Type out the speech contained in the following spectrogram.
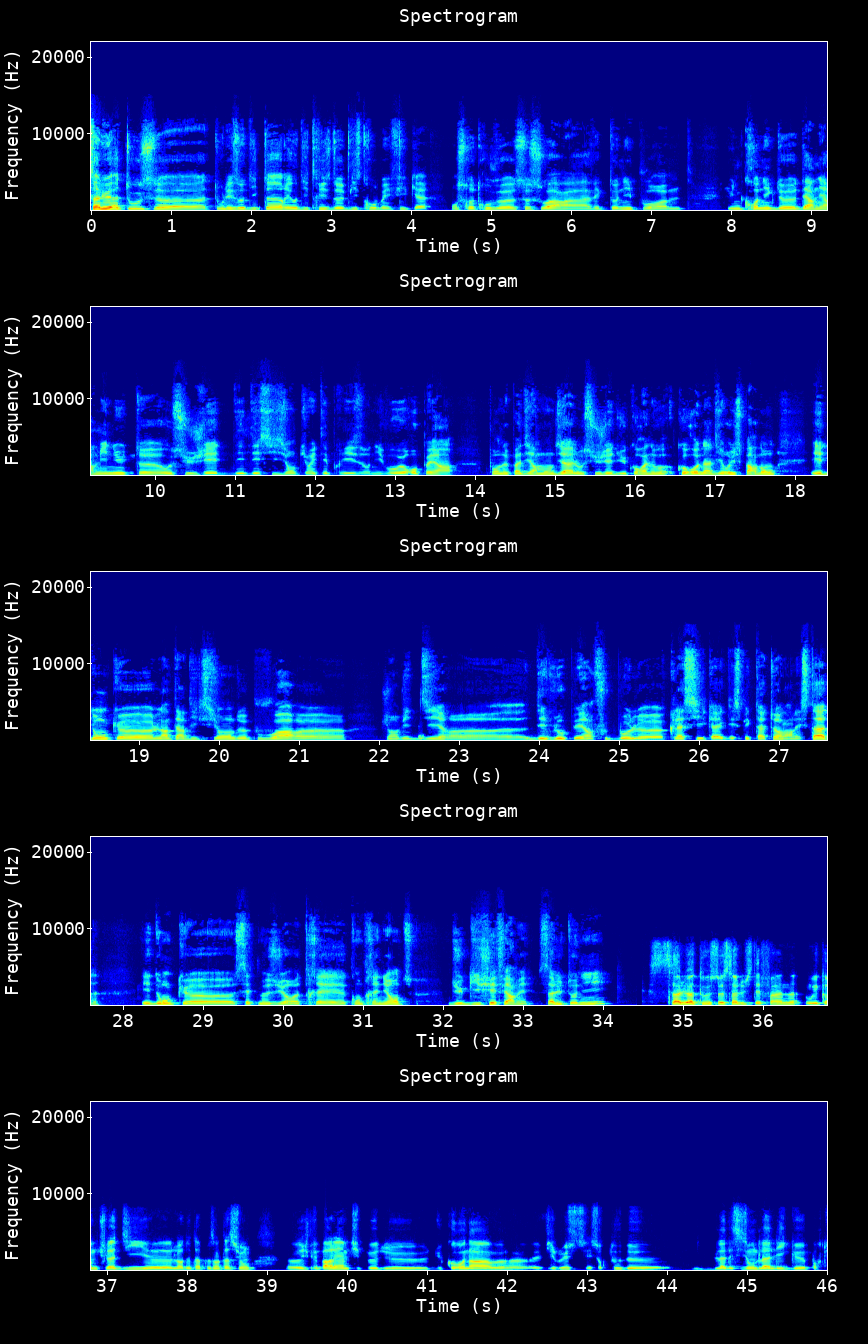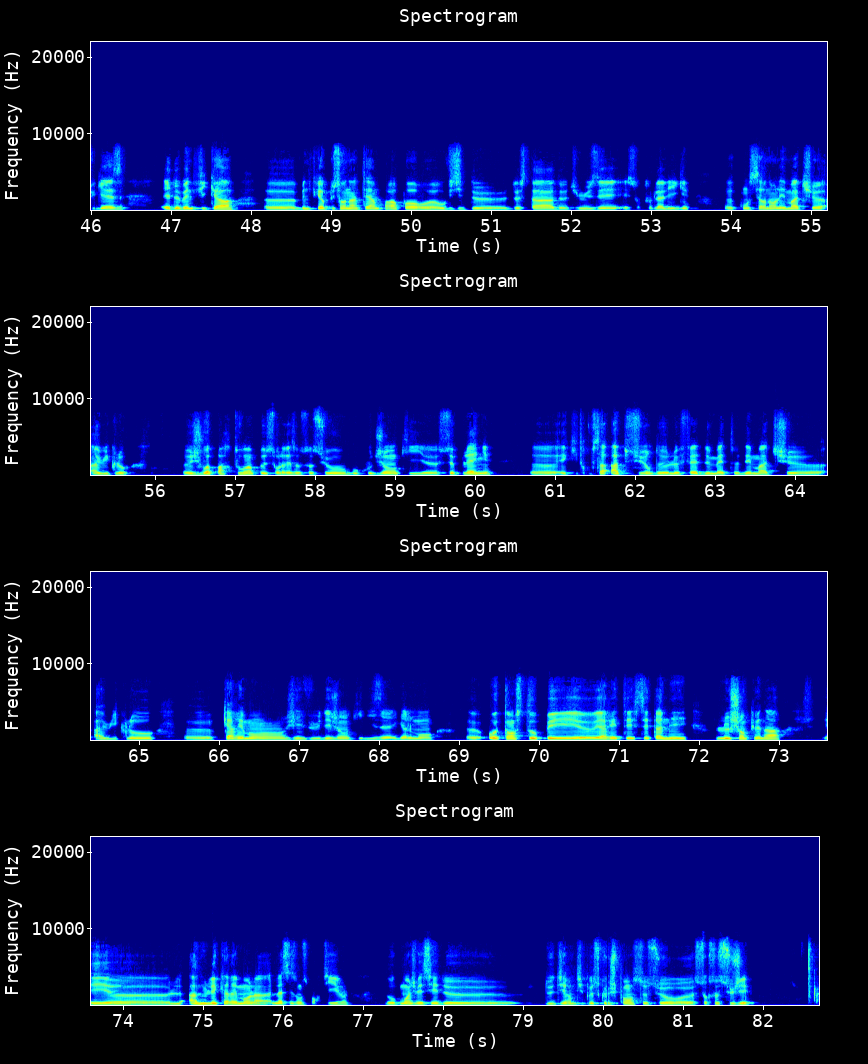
Salut à tous, euh, à tous les auditeurs et auditrices de Bistro Béfique. On se retrouve euh, ce soir euh, avec Tony pour une chronique de dernière minute au sujet des décisions qui ont été prises au niveau européen, pour ne pas dire mondial, au sujet du corona- coronavirus, pardon, et donc l'interdiction de pouvoir, j'ai envie de dire, développer un football classique avec des spectateurs dans les stades. Et donc, euh, cette mesure très contraignante du guichet fermé. Salut Tony. Salut à tous, salut Stéphane. Oui, comme tu l'as dit euh, lors de ta présentation, euh, je vais parler un petit peu du, coronavirus et surtout de, la décision de la Ligue portugaise et de Benfica. Benfica plus en interne par rapport aux visites de, de stade, du musée et surtout de la Ligue concernant les matchs à huis clos. Euh, je vois partout un peu sur les réseaux sociaux beaucoup de gens qui euh, se plaignent euh, et qui trouvent ça absurde le fait de mettre des matchs à huis clos. Carrément, j'ai vu des gens qui disaient également autant stopper et arrêter cette année le championnat et annuler carrément la, saison sportive. Donc moi, je vais essayer de, dire un petit peu ce que je pense sur, sur ce sujet.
